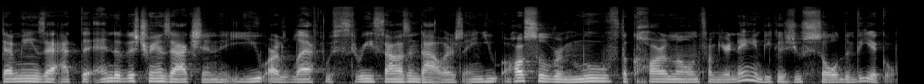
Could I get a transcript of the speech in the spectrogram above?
That means that at the end of this transaction, you are left with $3,000 and you also remove the car loan from your name because you sold the vehicle.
